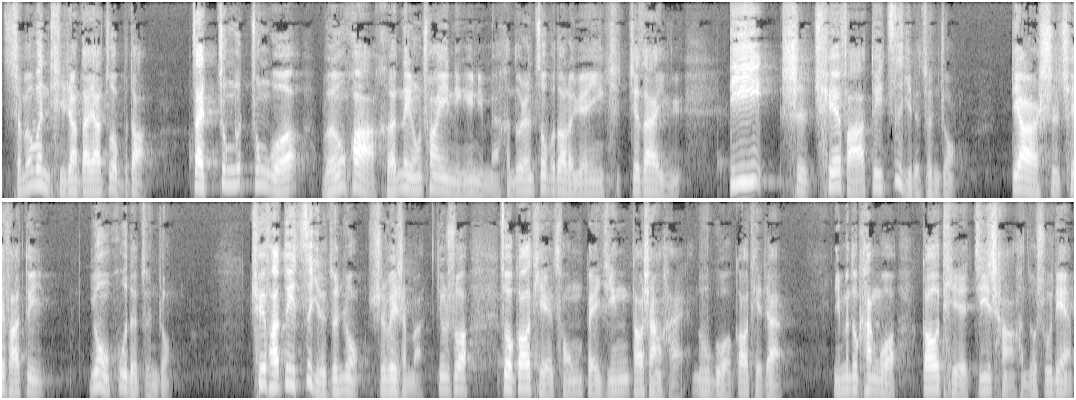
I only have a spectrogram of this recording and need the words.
什么问题让大家做不到？在中中国文化和内容创意领域里面，很多人做不到的原因就在于：第一是缺乏对自己的尊重；第二是缺乏对用户的尊重。缺乏对自己的尊重是为什么？就是说，坐高铁从北京到上海，路过高铁站，你们都看过高铁、机场很多书店，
